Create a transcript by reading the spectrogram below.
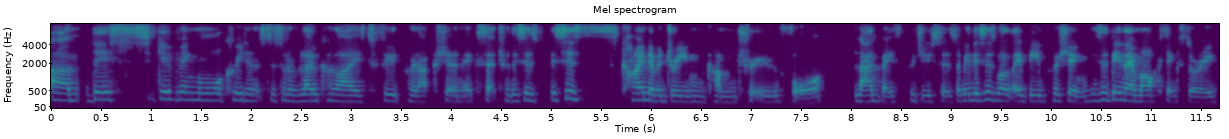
um, this giving more credence to sort of localized food production, etc. This is this is kind of a dream come true for land-based producers. I mean, this is what they've been pushing. This has been their marketing story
